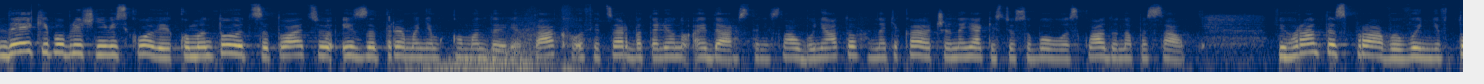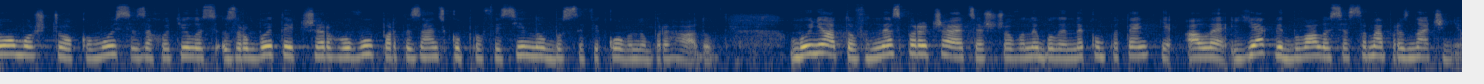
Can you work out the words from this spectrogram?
деякі публічні військові коментують ситуацію із затриманням командирів. Так, офіцер батальйону Айдар Станіслав Бунятов, натякаючи на якість особового складу, написав. Фігуранти справи винні в тому, що комусь захотілося зробити чергову партизанську професійну бусифіковану бригаду. Бунятов не сперечається, що вони були некомпетентні, але як відбувалося саме призначення?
